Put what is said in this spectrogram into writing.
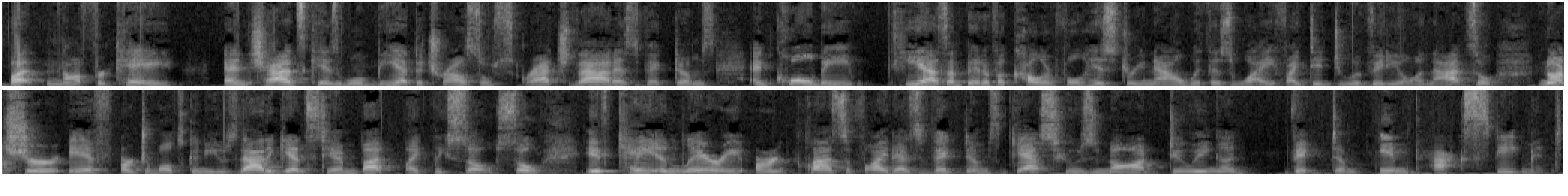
But not for Kay. And Chad's kids won't be at the trial, so scratch that as victims. And Colby, he has a bit of a colorful history now with his wife. I did do a video on that, so not sure if Archibald's going to use that against him, but likely so. So if Kay and Larry aren't classified as victims, guess who's not doing a victim impact statement?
